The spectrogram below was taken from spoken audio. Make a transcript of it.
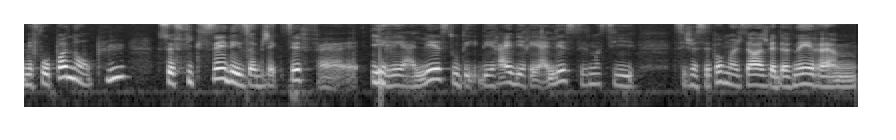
mais il ne faut pas non plus se fixer des objectifs euh, irréalistes ou des, rêves irréalistes. Moi, si, si je sais pas, moi, je dis, ah, je vais devenir euh,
